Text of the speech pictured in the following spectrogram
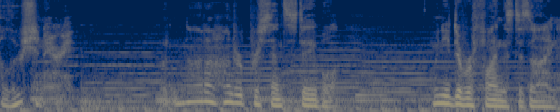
Revolutionary, but not 100% stable. We need to refine this design.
